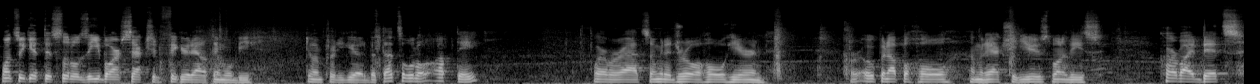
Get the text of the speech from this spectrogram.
once we get this little Z-bar section figured out then we'll be doing pretty good. But that's a little update where we're at. So I'm going to drill a hole here and or open up a hole. I'm going to actually use one of these carbide bits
